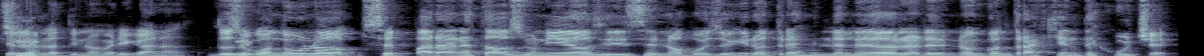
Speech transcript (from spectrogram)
que las latinoamericanas. Entonces, cuando uno se para en Estados Unidos y dice, no, pues yo quiero 3 millones de dólares, no encontrás quien te escuche.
